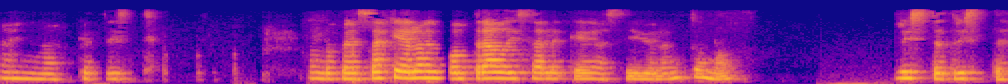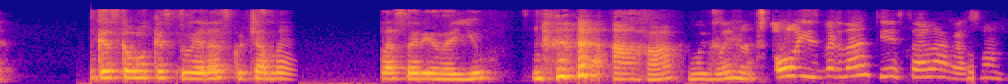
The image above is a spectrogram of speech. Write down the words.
Ay, no, qué triste. Cuando pensás que ya lo has encontrado y sale que es así violento, no. Triste, triste. Que es como que estuviera escuchando la serie de You. Ajá, muy buena. Oh, es verdad, tienes toda la razón.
